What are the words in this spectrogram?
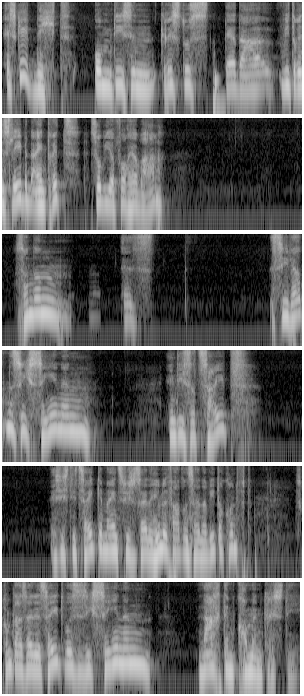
es geht nicht um diesen Christus, der da wieder ins Leben eintritt, so wie er vorher war, sondern es, sie werden sich sehnen in dieser Zeit, es ist die Zeit gemeint zwischen seiner Himmelfahrt und seiner Wiederkunft, es kommt also eine Zeit, wo sie sich sehnen nach dem Kommen Christi,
